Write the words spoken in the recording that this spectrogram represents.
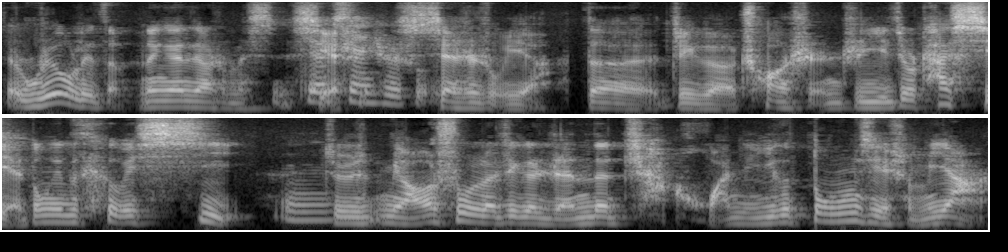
Realism 那应该叫什么写现实现实主义啊的这个创始人之一，就是他写东西都特别细，嗯，就是描述了这个人的场环境，一个东西什么样，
